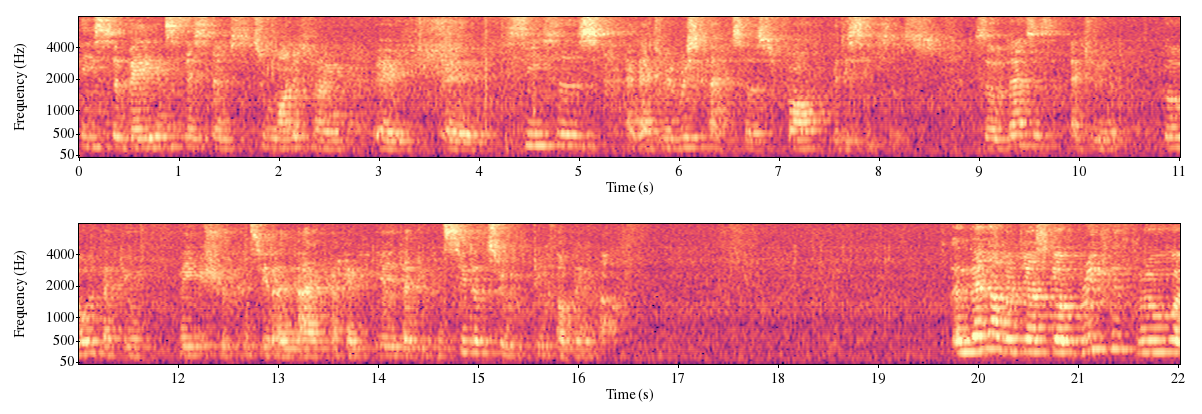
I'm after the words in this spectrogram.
these surveillance systems to monitoring uh, uh, diseases and actually risk factors for the diseases. So that is actually a goal that you maybe should consider, and I, I can hear that you consider to do something about. And then I will just go briefly through uh,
